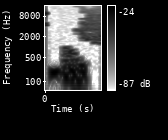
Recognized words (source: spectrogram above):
of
